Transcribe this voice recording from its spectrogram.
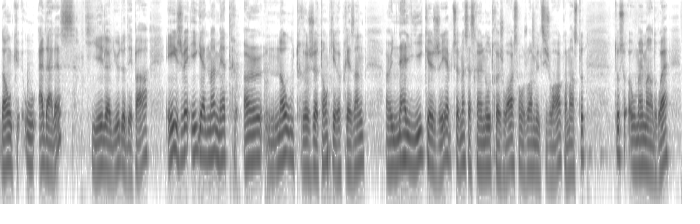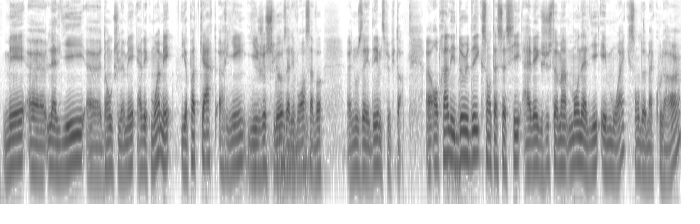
donc, ou à Dallas, qui est le lieu de départ. Et je vais également mettre un autre jeton qui représente un allié que j'ai. Habituellement, ça serait un autre joueur, son joueur multijoueur. On commence tout, tous au même endroit, mais euh, l'allié, euh, donc je le mets avec moi, mais il n'y a pas de carte, rien, il est juste là, vous allez voir, ça va euh, nous aider un petit peu plus tard. on prend les deux dés qui sont associés avec justement mon allié et moi, qui sont de ma couleur.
